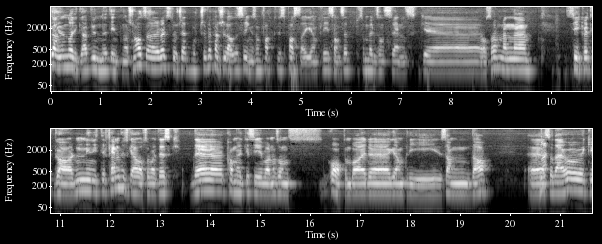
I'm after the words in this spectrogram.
gangene Norge har vunnet internasjonalt, så har det vel stort sett bortsett fra kanskje La det svinge, som faktisk passa i Grand Prix, sånn sett, som veldig sånn svensk uh, også. Men uh, Secret Garden i 95 husker jeg også, faktisk. Det kan man ikke si var noen sånn åpenbar uh, Grand Prix-sang da. Nei. så det er jo ikke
